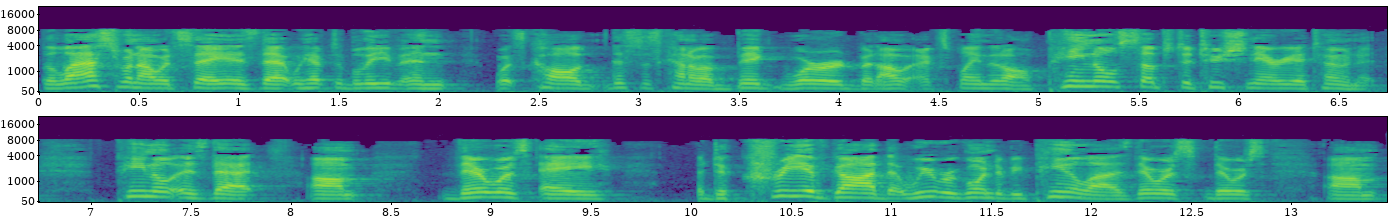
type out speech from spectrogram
the last one I would say is that we have to believe in what's called, this is kind of a big word, but I'll explain it all. Penal substitutionary atonement. Penal is that um, there was a, a, decree of God that we were going to be penalized. There was, there was, um,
